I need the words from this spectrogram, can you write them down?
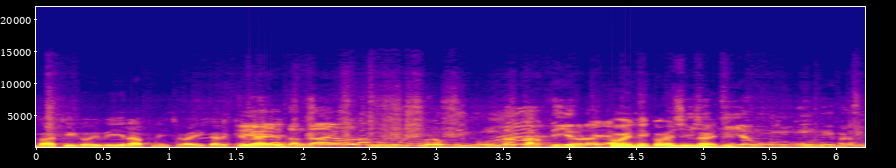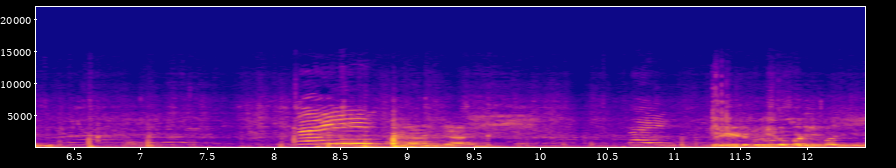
ਬਾਕੀ ਕੋਈ ਵੀਰ ਆਪਣੀ ਚਵਾਈ ਕਰਕੇ ਲੈ ਇਹ ਜੇ। ਦੰਦਾ ਇਹ ਥੋੜਾ ਮੂੰਹ ਨਹੀਂ ਫੜਾਉਂਦੀ ਮੂੰਹ ਦਾ ਕਰਦੀ ਥੋੜਾ ਜਿਹਾ। ਕੋਈ ਨੀ, ਕੋਈ ਨੀ, ਵੱਛੀ ਲੈ ਸਿੱਧੀ ਜਾ। ਆ, ਮੂੰਹ ਮੂੰਹ ਨਹੀਂ ਫੜਾਉਂਦੀ ਬਰੀਡ ਬਰੂਡ ਬੜੀ ਭਾਜੀ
